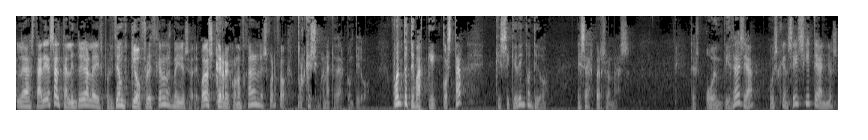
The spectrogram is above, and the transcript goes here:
las, tareas al talento y a la disposición, que ofrezcan los medios adecuados, que reconozcan el esfuerzo. ¿Por qué se van a quedar contigo? ¿Cuánto te va a costar que se queden contigo esas personas? Entonces, o empiezas ya, o es que en 6, 7 años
